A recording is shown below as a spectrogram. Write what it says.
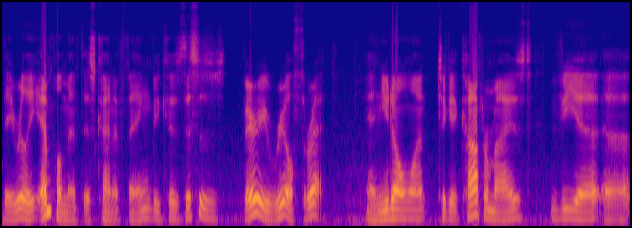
they really implement this kind of thing because this is very real threat, and you don't want to get compromised via a,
